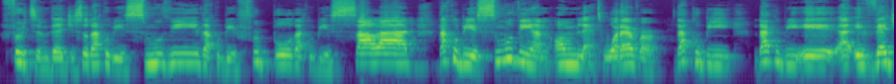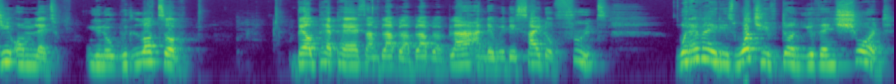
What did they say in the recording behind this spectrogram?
fruits and veggies. So that could be a smoothie, that could be a fruit bowl, that could be a salad, that could be a smoothie and omelette, whatever. That could be that could be a a veggie omelette, you know, with lots of bell peppers and blah blah blah blah blah, and then with a side of fruits. Whatever it is, what you've done, you've ensured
